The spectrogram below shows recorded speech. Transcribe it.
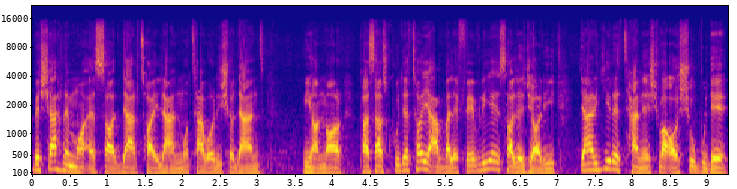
به شهر مائساد در تایلند متواری شدند. میانمار پس از کودتای اول فوریه سال جاری درگیر تنش و آشوب بوده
